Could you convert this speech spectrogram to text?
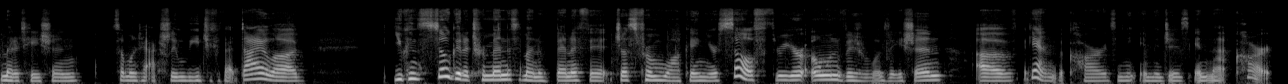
meditation, someone to actually lead you through that dialogue, you can still get a tremendous amount of benefit just from walking yourself through your own visualization of, again, the cards and the images in that card.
